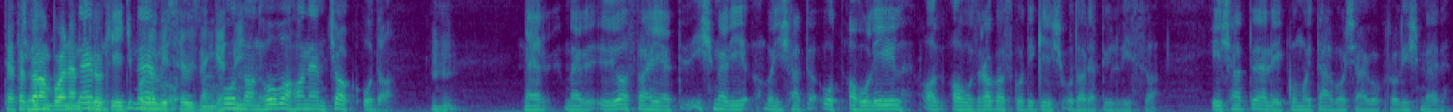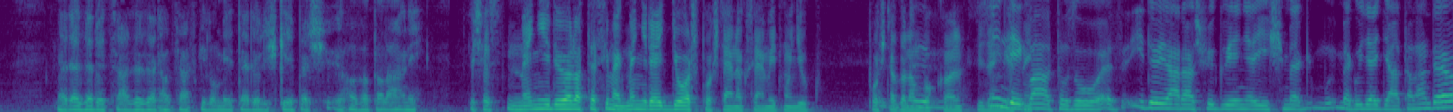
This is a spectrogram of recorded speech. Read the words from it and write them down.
Tehát a galambból nem, nem tudok így oda-vissza üzengetni. Honnan, hova, hanem csak oda. Uh-huh mert, mert ő azt a helyet ismeri, vagyis hát ott, ahol él, az, ahhoz ragaszkodik, és oda repül vissza. És hát elég komoly távolságokról is, mert, mert 1500-1600 kilométerről is képes hazatalálni. És ezt mennyi idő alatt teszi meg? Mennyire egy gyors postának számít mondjuk postagalambokkal üzengetni? Mindig változó, ez időjárás függvénye is, meg, meg ugye egyáltalán, de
